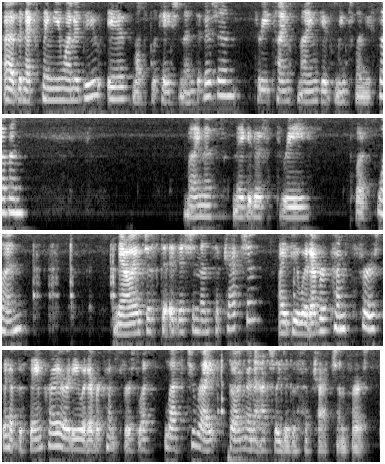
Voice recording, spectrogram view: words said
uh, the next thing you want to do is multiplication and division. 3 times 9 gives me 27, minus negative 3 plus 1. Now I'm just to addition and subtraction. I do whatever comes first. They have the same priority, whatever comes first, left, left to right. So I'm going to actually do the subtraction first.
